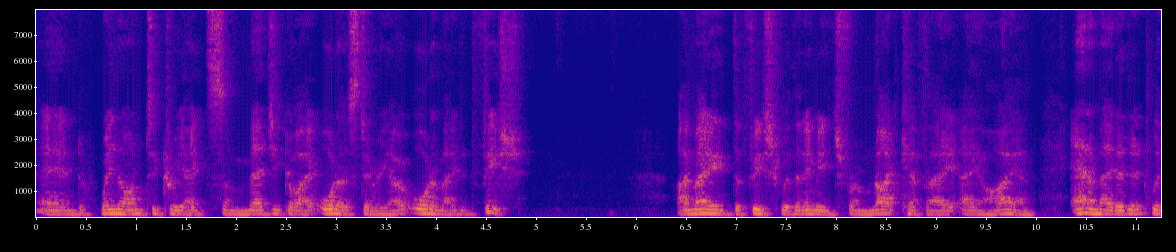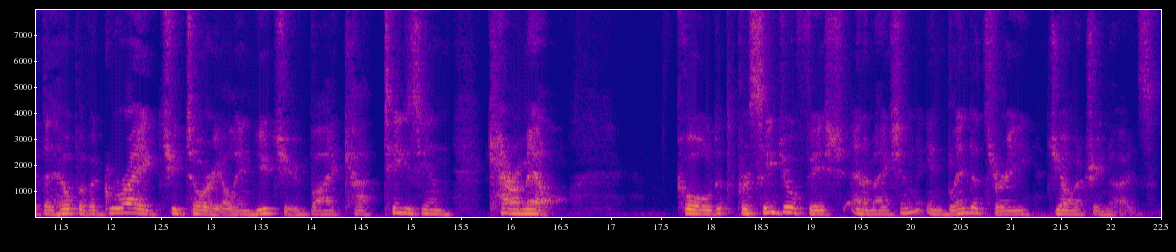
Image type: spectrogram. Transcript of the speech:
and went on to create some Magic Eye Auto Stereo automated fish. I made the fish with an image from Night Cafe AI and animated it with the help of a great tutorial in YouTube by Cartesian Caramel called Procedural Fish Animation in Blender 3 Geometry Nodes.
